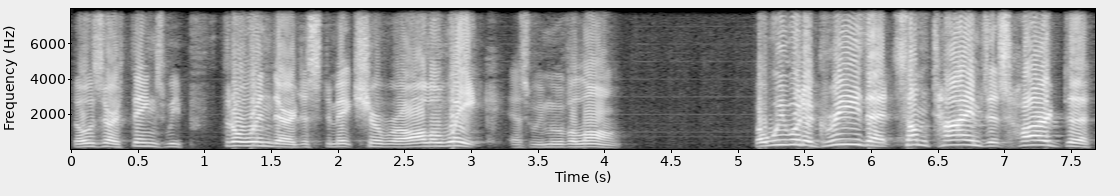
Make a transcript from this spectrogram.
Those are things we throw in there just to make sure we're all awake as we move along. But we would agree that sometimes it's hard to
